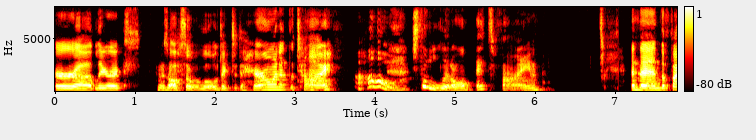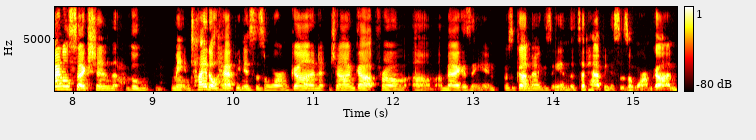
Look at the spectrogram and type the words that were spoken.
or uh, lyrics. He was also a little addicted to heroin at the time, Oh, just a little. It's fine. And then the final section, the main title, "Happiness is a Warm Gun," John got from um, a magazine. It was a gun magazine that said "Happiness is a Warm Gun."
